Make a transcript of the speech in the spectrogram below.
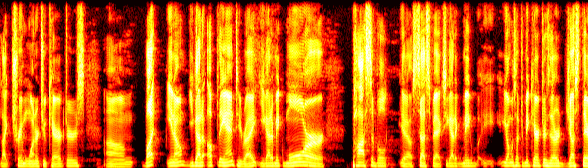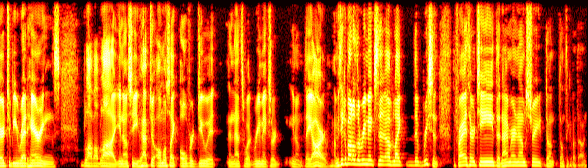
like trim one or two characters. Um, but you know, you got to up the ante, right? You got to make more possible, you know, suspects. You got to make. You almost have to make characters that are just there to be red herrings. Blah blah blah. You know, so you have to almost like overdo it. And that's what remakes are, you know, they are. I mean, think about all the remakes that, of like the recent, the Friday Thirteenth, the Nightmare on Elm Street. Don't don't think about that one.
